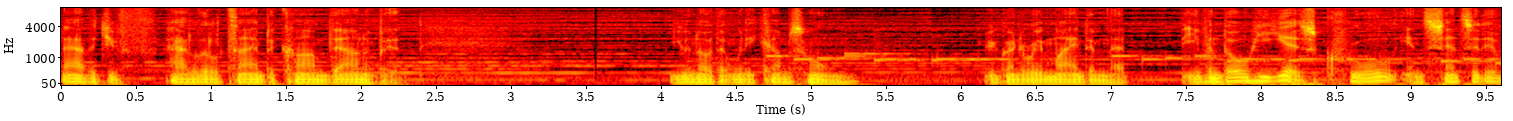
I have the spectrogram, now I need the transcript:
now that you've had a little time to calm down a bit, you know that when he comes home, You're going to remind him that even though he is cruel, insensitive,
